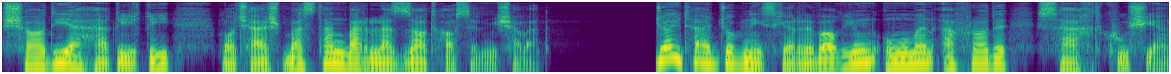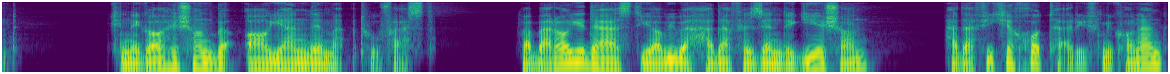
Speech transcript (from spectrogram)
شادی حقیقی با چشم بستن بر لذات حاصل می شود. جای تعجب نیست که رواقیون عموماً افراد سخت کوشیند که نگاهشان به آینده معطوف است و برای دستیابی به هدف زندگیشان هدفی که خود تعریف می کنند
